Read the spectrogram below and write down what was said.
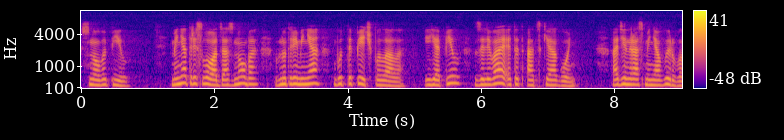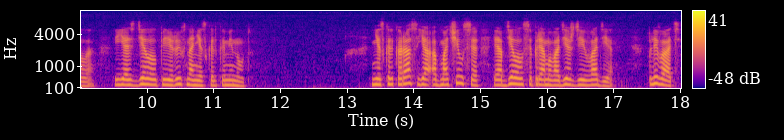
снова пил. Меня трясло от зазноба, внутри меня будто печь пылала, и я пил, заливая этот адский огонь. Один раз меня вырвало, и я сделал перерыв на несколько минут. Несколько раз я обмочился и обделался прямо в одежде и в воде. Плевать,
